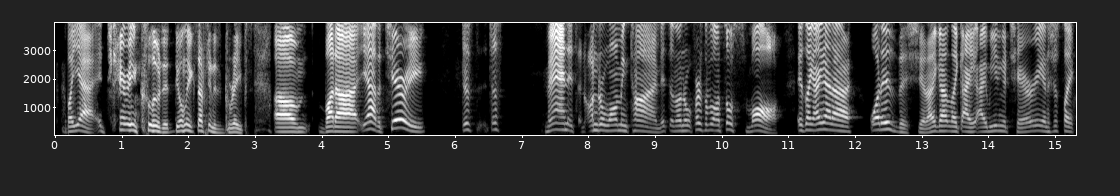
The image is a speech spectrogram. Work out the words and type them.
but yeah, cherry included. The only exception is grapes. Um, but uh, yeah, the cherry, just just man, it's an underwhelming time. It's an under. First of all, it's so small. It's like I gotta. What is this shit? I got like I I'm eating a cherry and it's just like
